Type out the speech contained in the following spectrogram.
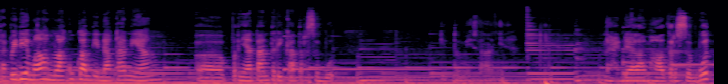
Tapi dia malah melakukan tindakan yang uh, pernyataan terikat tersebut. Dalam hal tersebut,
